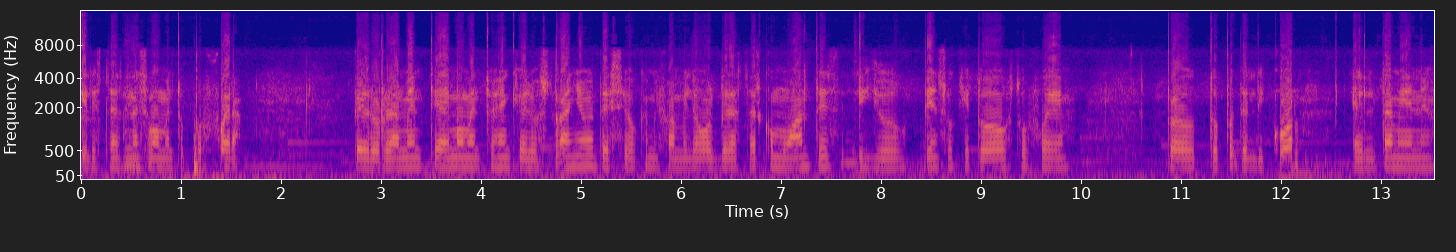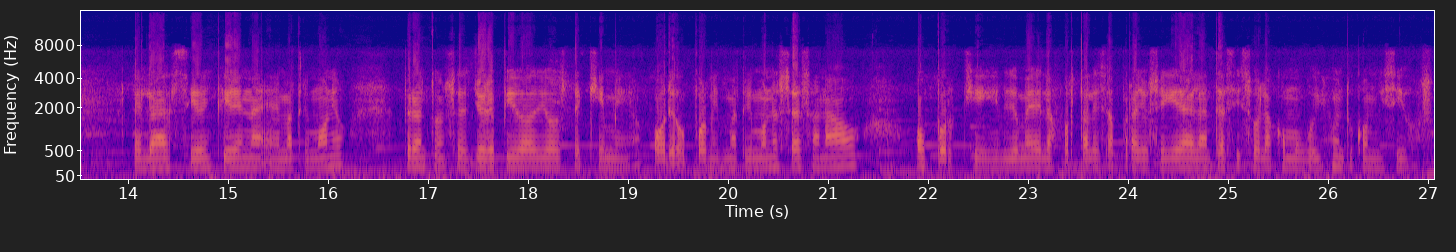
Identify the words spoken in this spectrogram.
Él está en ese momento por fuera. Pero realmente hay momentos en que lo extraño, deseo que mi familia volviera a estar como antes y yo pienso que todo esto fue producto pues, del licor. Él también él ha sido infiel en, el matrimonio, pero entonces yo le pido a Dios de que me ore o por mi matrimonio sea sanado o porque Dios me dé la fortaleza para yo seguir adelante así sola como voy junto con mis hijos.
